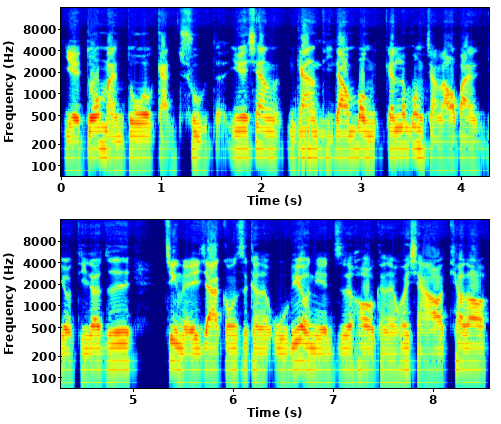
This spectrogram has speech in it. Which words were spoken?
也多蛮多感触的。因为像你刚刚提到梦，跟梦想老板有提到，就是进了一家公司，可能五六年之后，可能会想要跳到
